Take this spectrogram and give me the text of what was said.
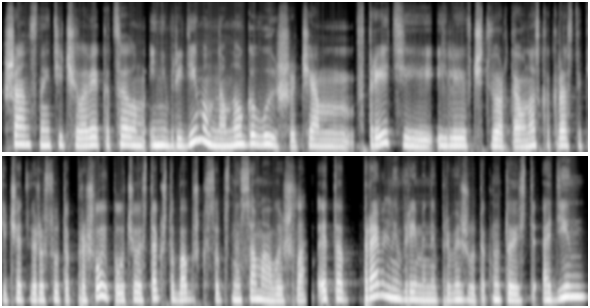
шанс найти человека целым и невредимым намного выше, чем в третий или в четвертый. А у нас как раз-таки четверо суток прошло, и получилось так, что бабушка, собственно, сама вышла. Это правильный временный промежуток? Ну, то есть один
